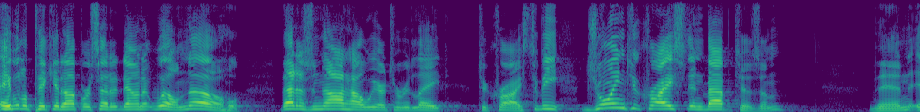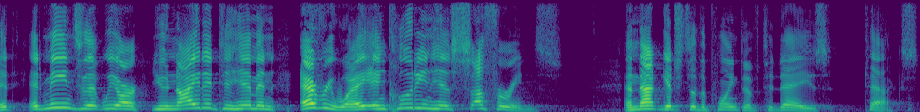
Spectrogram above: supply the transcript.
able to pick it up or set it down at will. No, that is not how we are to relate to Christ. To be joined to Christ in baptism, then, it, it means that we are united to Him in every way, including His sufferings. And that gets to the point of today's text.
